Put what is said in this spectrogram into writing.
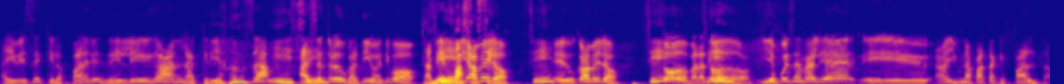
hay veces que los padres delegan la crianza al centro educativo. Es tipo, también ¿Sí? educámelo, ¿Sí? todo, para todo. Y después en realidad eh, hay una pata que falta.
